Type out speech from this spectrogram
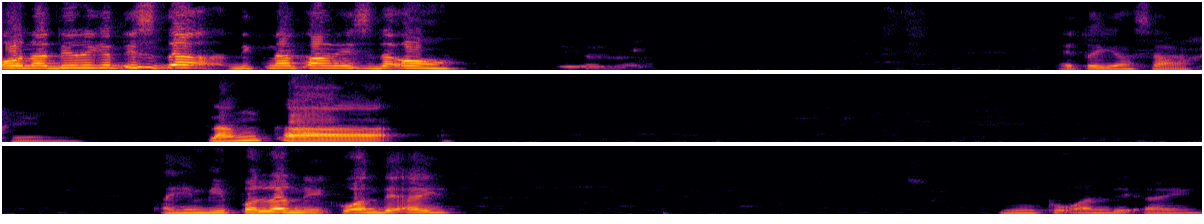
Oh, nadiri kat isda. Dik na ka isda, oh. Ito yung sa akin. Langka. Ay, hindi pala ni. Kuan di ay. Kuan di ay.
